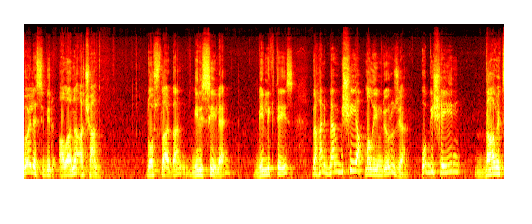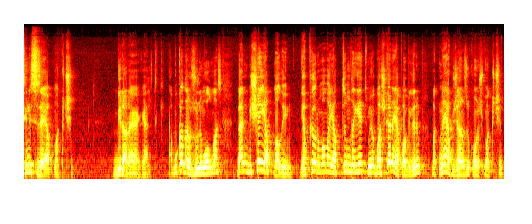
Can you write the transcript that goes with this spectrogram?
böylesi bir alanı açan dostlardan birisiyle birlikteyiz ve hani ben bir şey yapmalıyım diyoruz ya. O bir şeyin davetini size yapmak için bir araya geldik. Ya bu kadar zulüm olmaz. Ben bir şey yapmalıyım. Yapıyorum ama yaptığımda yetmiyor. Başka ne yapabilirim? Bak ne yapacağınızı konuşmak için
